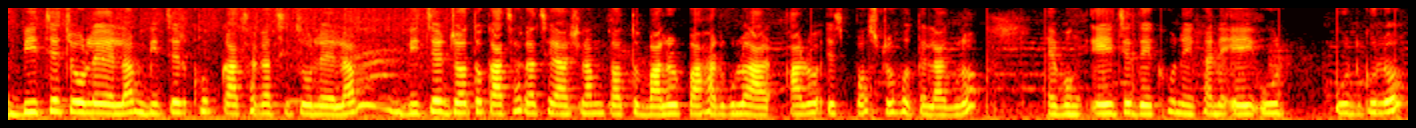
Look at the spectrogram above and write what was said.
বিচে চলে এলাম বিচের খুব কাছাকাছি চলে এলাম। বিচের যত কাছাকাছি আসলাম, তত বালুর পাহাড়গুলো আর- আরও স্পষ্ট হতে লাগল। এবং এই যে দেখুন, এখানে এই উট, উটগুলো,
